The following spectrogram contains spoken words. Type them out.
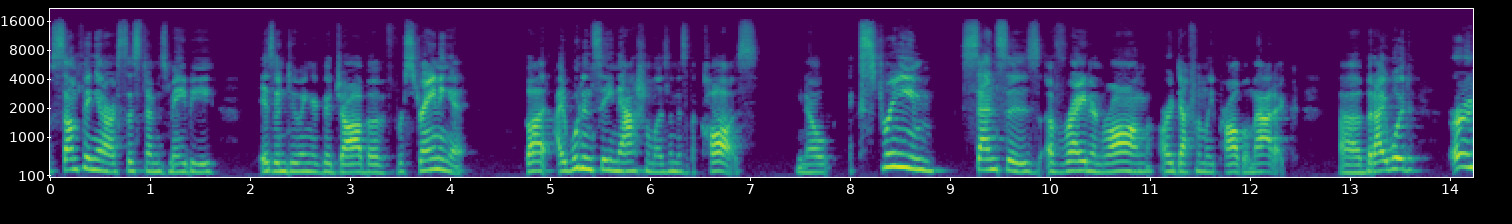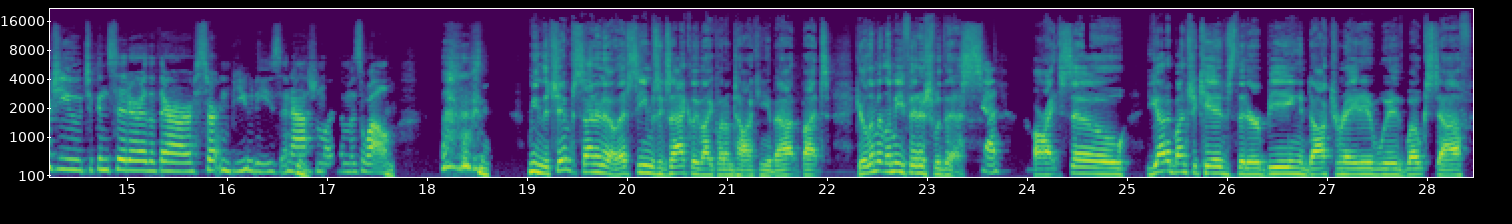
something in our systems maybe isn't doing a good job of restraining it. But I wouldn't say nationalism is the cause. You know, extreme senses of right and wrong are definitely problematic. Uh, but I would urge you to consider that there are certain beauties in hmm. nationalism as well. I mean, the chimps, I don't know. That seems exactly like what I'm talking about. But here, let me, let me finish with this. Yeah. All right. So you got a bunch of kids that are being indoctrinated with woke stuff,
